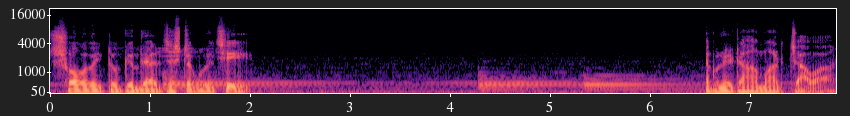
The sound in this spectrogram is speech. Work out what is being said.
সব আমি তোকে দেওয়ার চেষ্টা করেছি। এখন এটা আমার চাওয়া।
